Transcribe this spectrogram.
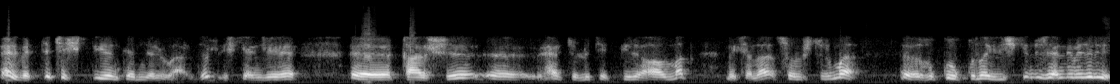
Elbette çeşitli yöntemleri vardır. İşkenceye e, karşı e, her türlü tedbiri almak mesela soruşturma e, hukukuna ilişkin düzenlemeleri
